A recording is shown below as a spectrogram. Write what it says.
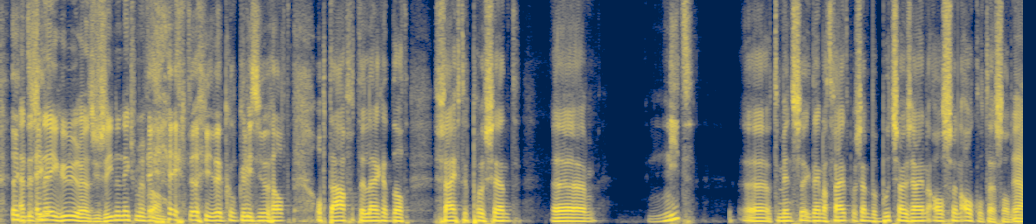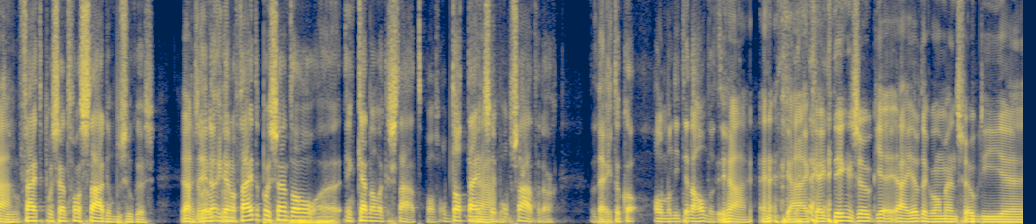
en het is ik- negen uur en ze zien er niks meer van. ik durf je de conclusie wel op tafel te leggen dat 50% ehm niet... eh, tenminste, ik denk dat 50% beboet zou zijn als ze een alcoholtest hadden Ja. moeten doen. 50% van de stadionbezoekers. Ja, dat Dus ik, denk- dat 50% al eh, in kennelijke staat was. Op dat tijdstip Ja. op zaterdag. Dat werkt ook al, allemaal niet in de handen. Ja, en- ja, kijk, het ding is ook, ja, ja, je hebt er gewoon mensen ook die, eh,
